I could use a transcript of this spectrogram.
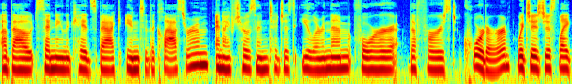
about sending the kids back into the classroom, and I've chosen to just e learn them for the first quarter, which is just like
